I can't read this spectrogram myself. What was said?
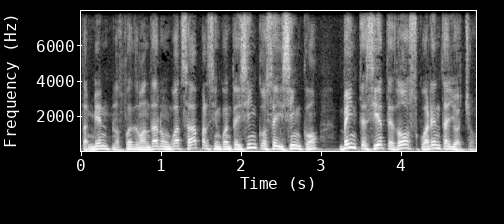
También nos puedes mandar un WhatsApp al 5565-27248.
